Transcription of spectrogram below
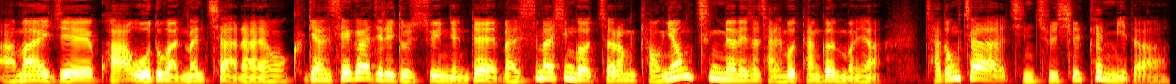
아마 이제 과오도 만만치 않아요. 크게 한 세 가지를 둘 수 있는데 말씀하신 것처럼 경영 측면에서 잘못한 건 뭐냐? 자동차 진출 실패입니다.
